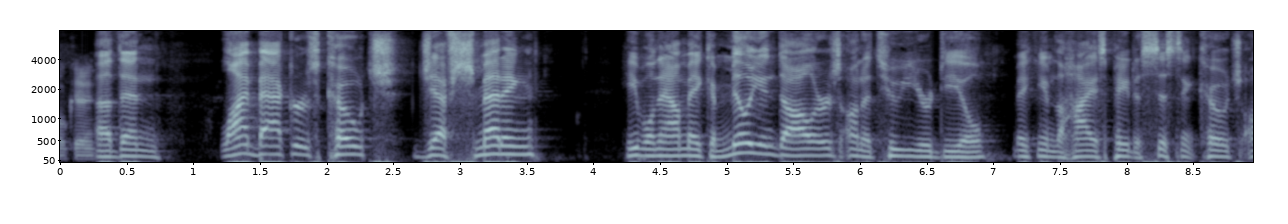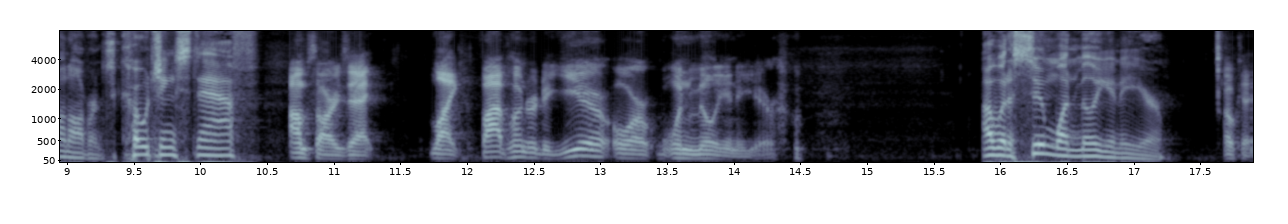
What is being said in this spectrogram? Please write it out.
okay Uh, then linebackers coach Jeff Schmedding. He will now make a million dollars on a two year deal, making him the highest paid assistant coach on Auburn's coaching staff. i'm sorry zach like 500 a year or 1 million a year I would assume one million a year okay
